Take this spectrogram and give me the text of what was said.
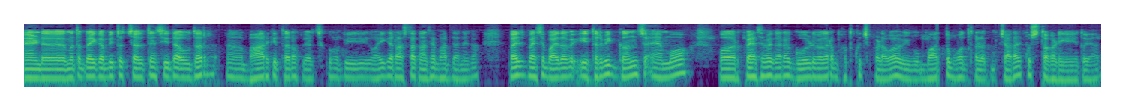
एंड uh, मतलब भाई अभी तो चलते हैं सीधा उधर uh, बाहर की तरफ़ लेट्स को अभी वही का रास्ता कहाँ से बाहर जाने का। भाई वैसे बाय द वे इधर भी गन्स एमओ और पैसे वगैरह गोल्ड वगैरह बहुत कुछ पड़ा हुआ है बात तो बहुत ज़्यादा है कुछ तगड़ी है ये तो यार।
